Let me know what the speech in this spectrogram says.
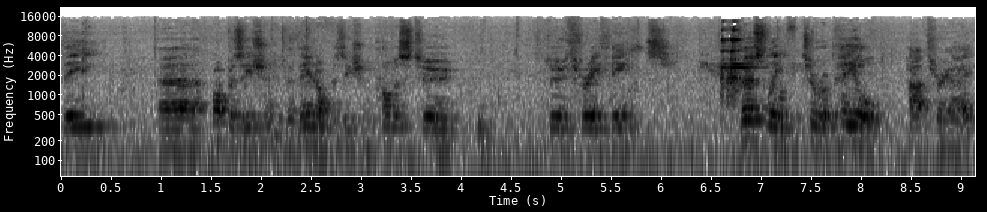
the uh, opposition, the then opposition, promised to do three things. Firstly, to repeal Part 3A.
